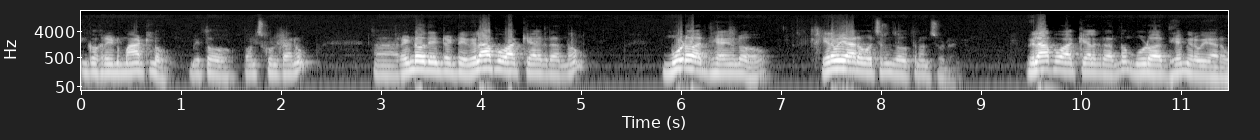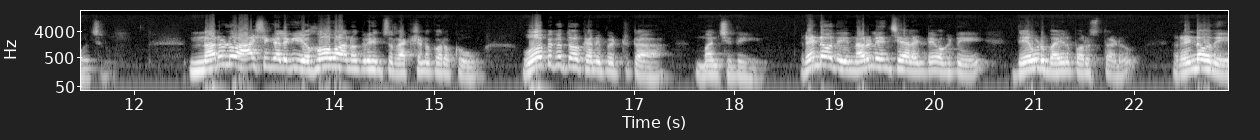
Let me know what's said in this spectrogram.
ఇంకొక రెండు మాటలు మీతో పంచుకుంటాను. రెండవది ఏంటంటే విలాప వాక్యాల గ్రంథం మూడో అధ్యాయంలో ఇరవై ఆరో వచనం చదువుతున్నాం చూడండి. విలాప వాక్యాల గ్రంథం మూడో అధ్యాయం ఇరవై ఆరో వచనం. నరులు ఆశ కలిగి యహోవా అనుగ్రహించు రక్షణ కొరకు ఓపికతో కనిపెట్టుట మంచిది. రెండవది నరులు ఏం చేయాలంటే ఒకటి దేవుడు బయలుపరుస్తాడు. రెండవది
